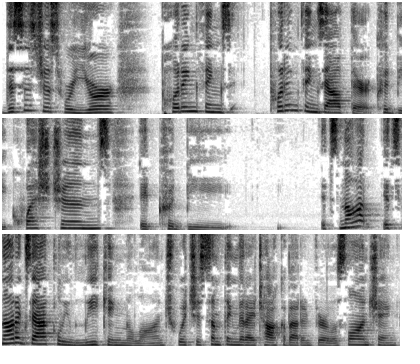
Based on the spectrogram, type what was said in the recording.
this is just where you're putting things putting things out there. It could be questions. It could be it's not it's not exactly leaking the launch which is something that i talk about in fearless launching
